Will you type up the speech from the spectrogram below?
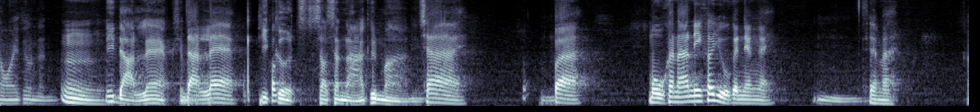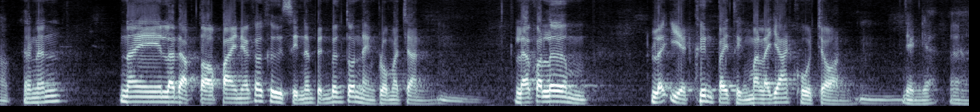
น้อยเท่านั้น อืมนี่ด่านแรกใช่ไหมด่านแรกที่เกิดศาสนาขึ้นมานี่ใช่ว่าหมู่คณะนี้เขาอยู่กันยังไงอืมใช่ไหมครับดังนั้นในระดับต่อไปเนี่ยก็คือศีลนั้นเป็นเบื้องต้นแห่งพรหมจรรย์อืมแล้วก็เริ่มละเอียดขึ้นไปถึงมารยาทโคจรอืมอย่างเงี้ยอ่า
